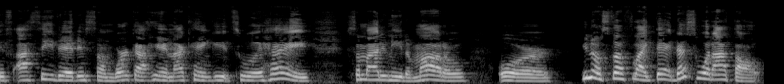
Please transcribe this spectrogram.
If I see that it's some work out here and I can't get to it, hey, somebody need a model or, you know, stuff like that. That's what I thought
